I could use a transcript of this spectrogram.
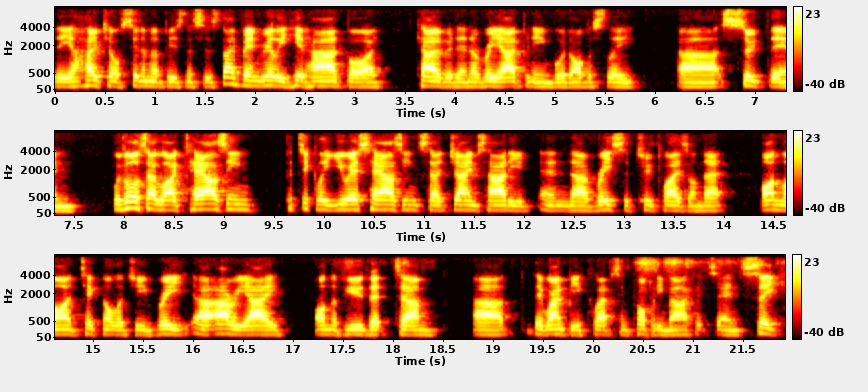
the hotel cinema businesses, they've been really hit hard by COVID, and a reopening would obviously uh, suit them. We've also liked housing, particularly US housing. So James Hardie and uh, Reece are two plays on that online technology, re, uh, REA, on the view that um, uh, there won't be a collapse in property markets, and SEEK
